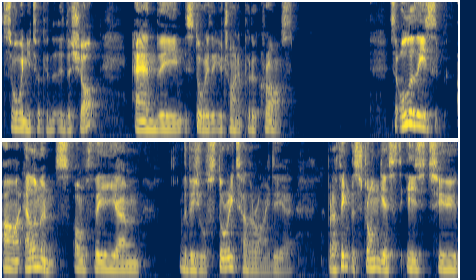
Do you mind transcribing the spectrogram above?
saw when you took the shot and the story that you're trying to put across. So all of these are elements of the um, the visual storyteller idea, but I think the strongest is to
